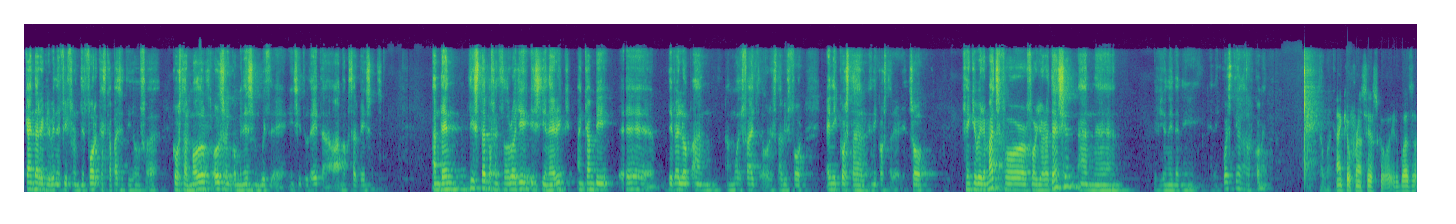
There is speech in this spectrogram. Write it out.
can directly benefit from the forecast capacity of uh, coastal models, also in combination with in situ data and observations. And then this type of methodology is generic and can be uh, developed and, and, modified or established for any coastal any coastal area. So thank you very much for, for your attention. And uh, if you need any, any question or comment. Thank you, Francisco. It was an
